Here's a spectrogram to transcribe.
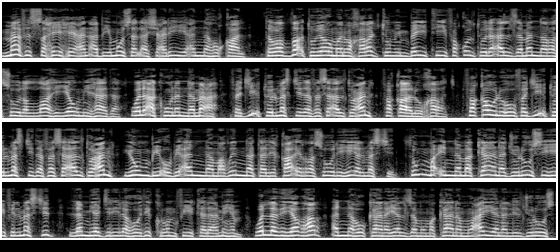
ما في الصحيح عن أبي موسى الأشعري أنه قال توضأت يوما وخرجت من بيتي فقلت لألزمن رسول الله يومي هذا ولأكونن معه. فجئت المسجد فسألت عنه فقالوا خرج. فقوله فجئت المسجد فسألت عنه ينبئ بأن مظنة لقاء الرسول هي المسجد. ثم إن مكان جلوسه في المسجد لم يجري له ذكر في كلامهم. والذي يظهر أنه كان يلزم مكانا معينا للجلوس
